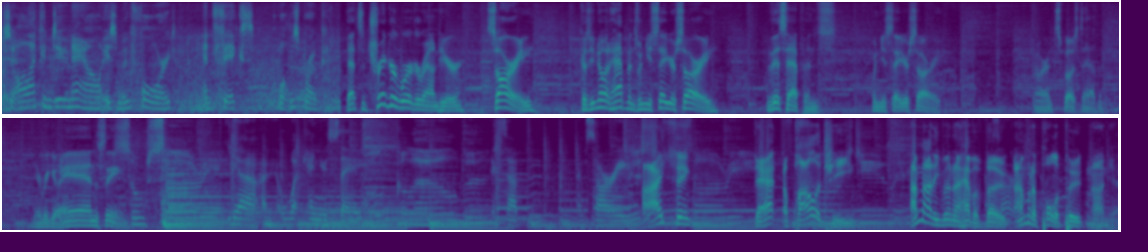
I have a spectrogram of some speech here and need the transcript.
So, all I can do now is move forward and fix what was broken. That's a trigger word around here. Sorry. Because you know what happens when you say you're sorry? This happens when you say you're sorry. Or it's supposed to happen. Here we go. And scene. So sorry. Yeah, I- what can you say? Uncle Albert. Except, I'm sorry. I think that apology, I'm not even going to have a vote. I'm going to pull a Putin on you.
